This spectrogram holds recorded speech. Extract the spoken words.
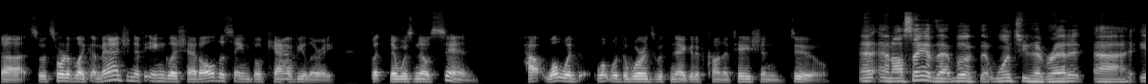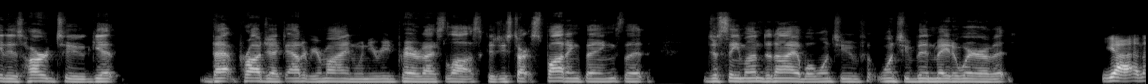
Uh, so it's sort of like imagine if English had all the same vocabulary, but there was no sin. How what would what would the words with negative connotation do? And, and I'll say of that book that once you have read it, uh, it is hard to get that project out of your mind when you read Paradise Lost because you start spotting things that just seem undeniable once you've once you've been made aware of it. Yeah and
